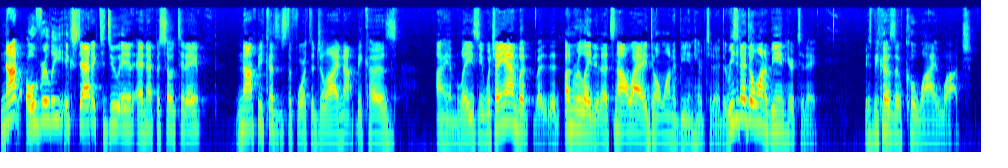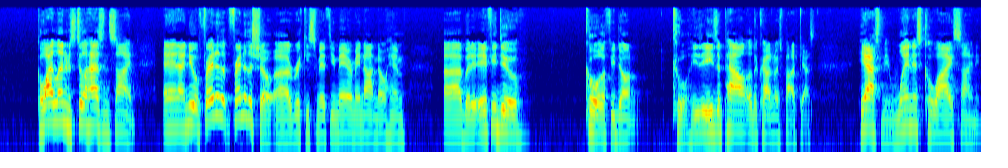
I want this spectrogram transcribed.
not overly ecstatic to do an episode today, not because it's the 4th of July, not because I am lazy, which I am, but, but unrelated. That's not why I don't want to be in here today. The reason I don't want to be in here today is because of Kawhi Watch. Kawhi Leonard still hasn't signed, and I knew a friend of the friend of the show, uh, Ricky Smith. You may or may not know him, uh, but if you do, cool. If you don't, cool. He's he's a pal of the Crowd Noise podcast. He asked me when is Kawhi signing.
